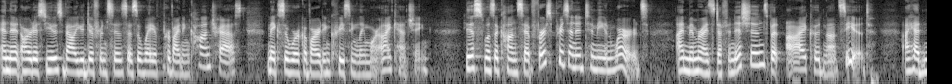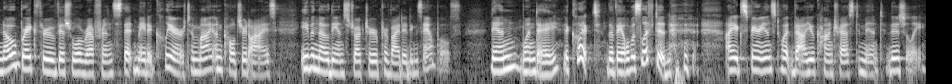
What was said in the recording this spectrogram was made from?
and that artists use value differences as a way of providing contrast makes a work of art increasingly more eye catching. This was a concept first presented to me in words. I memorized definitions, but I could not see it. I had no breakthrough visual reference that made it clear to my uncultured eyes, even though the instructor provided examples. Then one day it clicked, the veil was lifted. I experienced what value contrast meant visually.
